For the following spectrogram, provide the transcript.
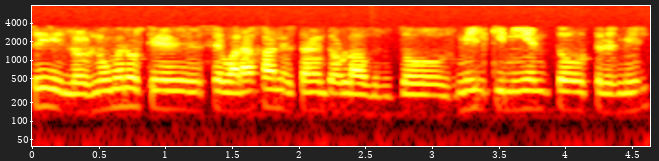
Sí, los números que se barajan están entre los 2.500, 3.000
